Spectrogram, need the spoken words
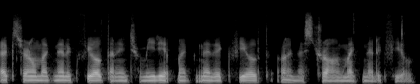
external magnetic field, an intermediate magnetic field, and a strong magnetic field.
